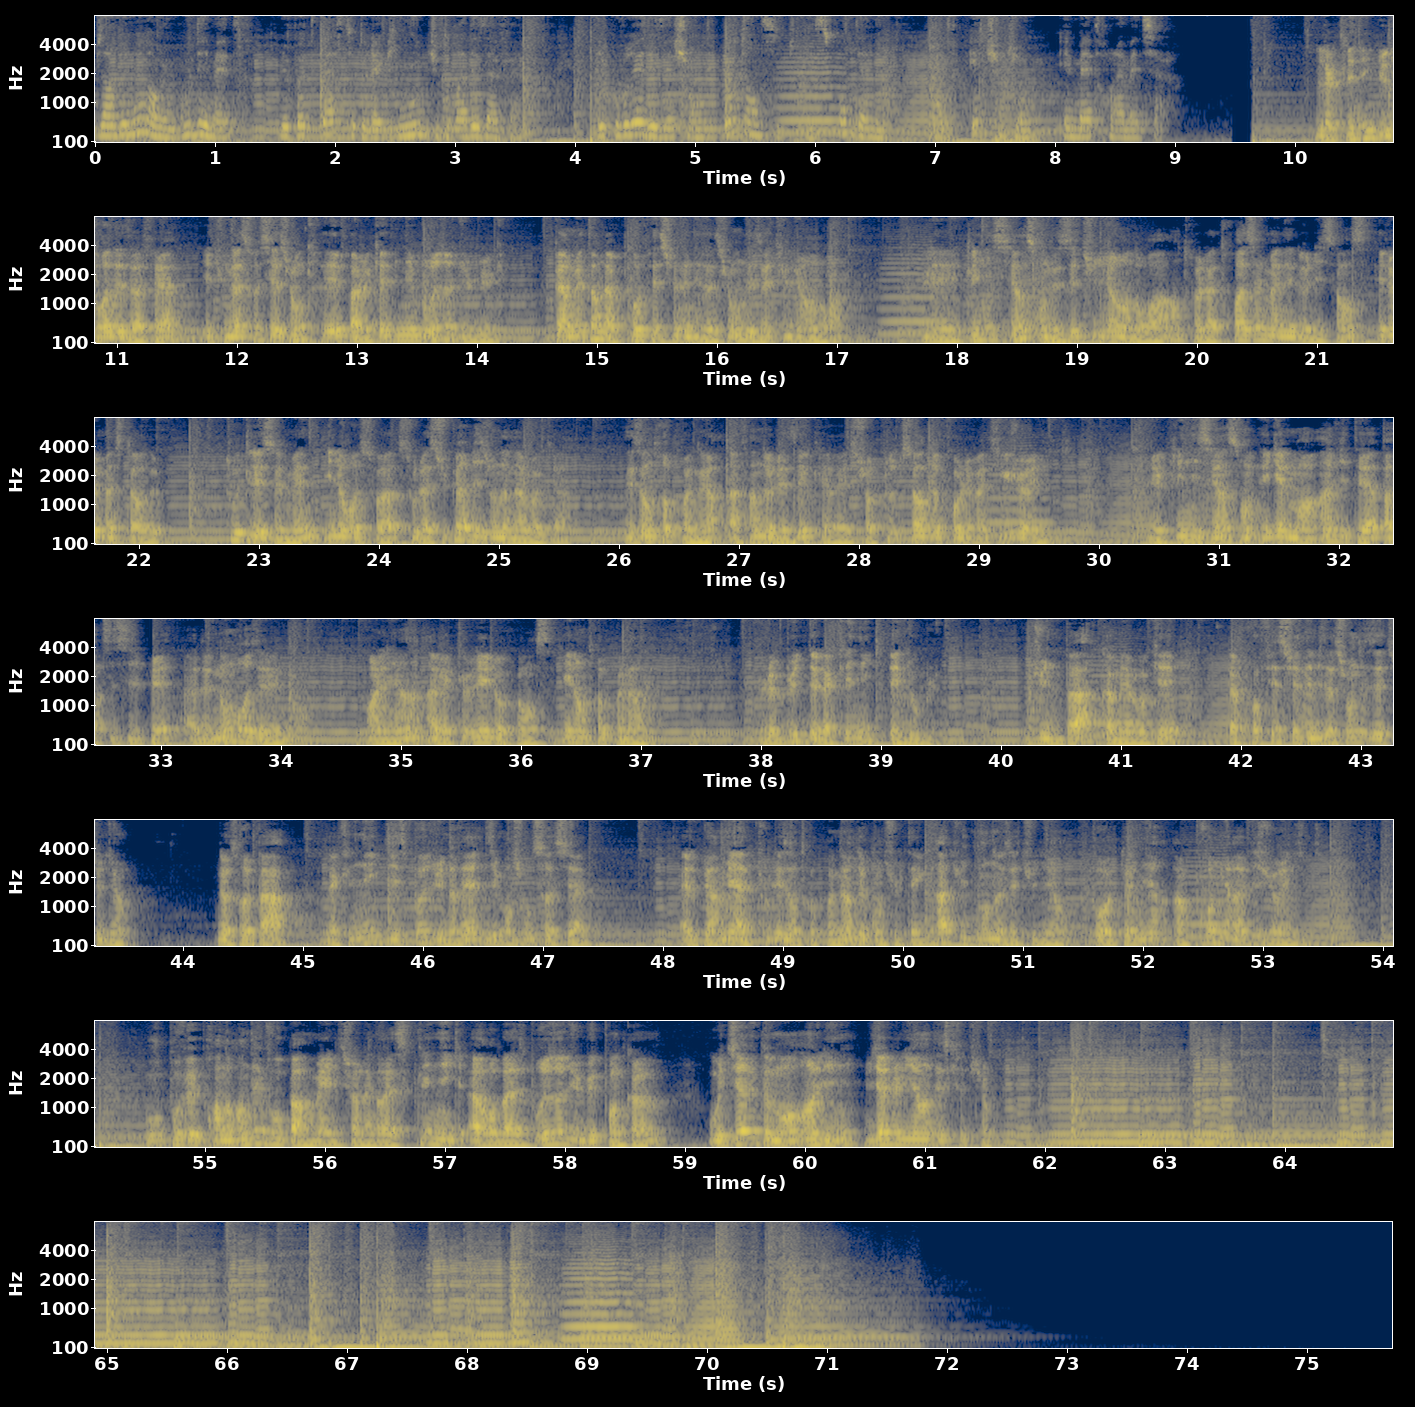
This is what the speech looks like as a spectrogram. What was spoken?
Bienvenue dans Le Goût des Maîtres, le podcast de la clinique du droit des affaires. Découvrez des échanges authentiques et spontanés entre étudiants et maîtres en la matière. La clinique du droit des affaires est une association créée par le cabinet Bruzo-Dubuc permettant la professionnalisation des étudiants en droit. Les cliniciens sont des étudiants en droit entre la troisième année de licence et le Master 2. Toutes les semaines, ils reçoivent, sous la supervision d'un avocat, des entrepreneurs afin de les éclairer sur toutes sortes de problématiques juridiques. Les cliniciens sont également invités à participer à de nombreux événements en lien avec l'éloquence et l'entrepreneuriat. Le but de la clinique est double. D'une part, comme évoqué, la professionnalisation des étudiants. D'autre part, la clinique dispose d'une réelle dimension sociale. Elle permet à tous les entrepreneurs de consulter gratuitement nos étudiants pour obtenir un premier avis juridique. Vous pouvez prendre rendez-vous par mail sur l'adresse clinique.brusodubuc.com ou directement en ligne via le lien en description.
